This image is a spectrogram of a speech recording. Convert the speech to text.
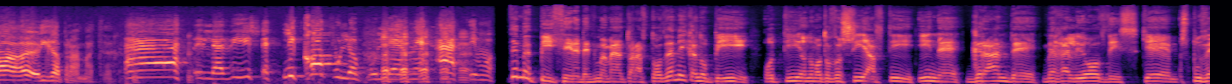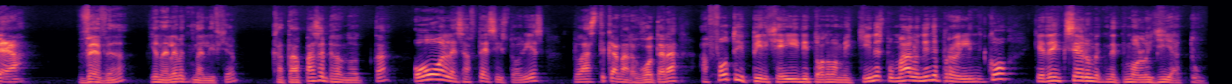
Α, ε, λίγα πράγματα. Α, δηλαδή είσαι λικόπουλο που λέμε, άτι μου. Δεν με πείθει ρε παιδί μου εμένα τώρα αυτό, δεν με ικανοποιεί ότι η ονοματοδοσία αυτή είναι γκράντε, μεγαλειώδης και σπουδαία. Βέβαια, για να λέμε την αλήθεια, κατά πάσα πιθανότητα όλες αυτές οι ιστορίες πλάστηκαν αργότερα αφότου υπήρχε ήδη το όνομα Μικίνες που μάλλον είναι προελληνικό και δεν ξέρουμε την ετυμολογία του.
